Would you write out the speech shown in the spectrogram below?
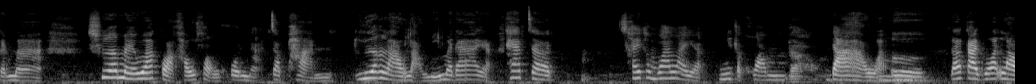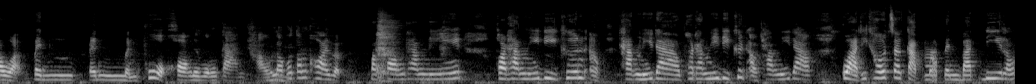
กันมา เชื่อไหมว่ากว่าเขาสองคนน่ะจะผ่านเรื่องราวเหล่านี้มาได้อะแทบจะ ใช้คำว่าอะไรอะมีแต่ความดาว ดาวอะเออ แล้วกลายเป็นว่าเราอะเป็นเป็นเหมือนผู้ปกครองในวงการเขา เราก็ต้องคอยแบบประคองทางนี้ พอทางนี้ดีขึ้นเอาทางนี้ดาว พอทางนี้ดีขึ้นเอาทางนี้ดาว กว่าที่เขาจะกลับมาเป็นบัดดี้แล้ว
